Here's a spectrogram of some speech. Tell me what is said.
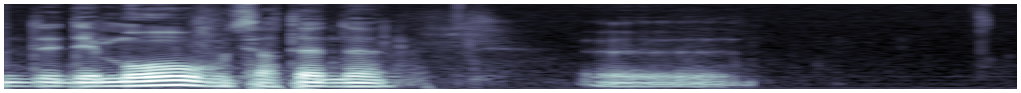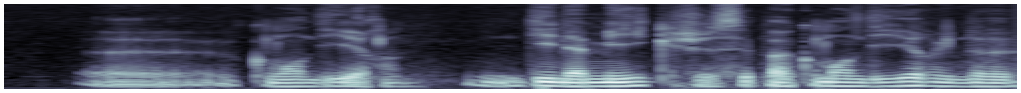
des mots, ou une certaine, euh, euh, comment dire, une dynamique, je ne sais pas comment dire, une,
